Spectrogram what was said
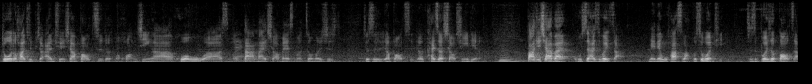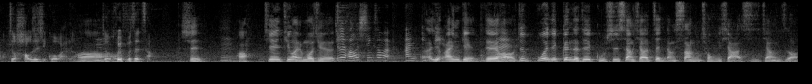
多的话就比较安全，像保值的什么黄金啊、货物啊、什么大麦、小麦什么这种东西是。就是要保持，要开始要小心一点了。嗯，八季下半股市还是会涨，每年五趴十八不是问题，就是不会说暴涨，这个好日子过完了，哦，就恢复正常。是，嗯，好，今天听完有没有觉得？就是好像心稍微安一点，有安一点，对哈，就不会再跟着这些股市上下震荡，上冲下洗这样子哦。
